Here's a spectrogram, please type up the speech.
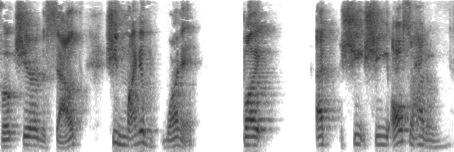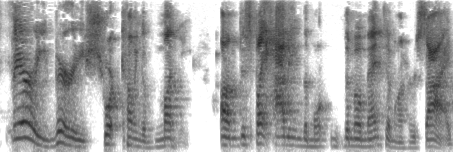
vote share in the South, she might have won it. But at, she she also had a very very shortcoming of money. Um, despite having the mo- the momentum on her side,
